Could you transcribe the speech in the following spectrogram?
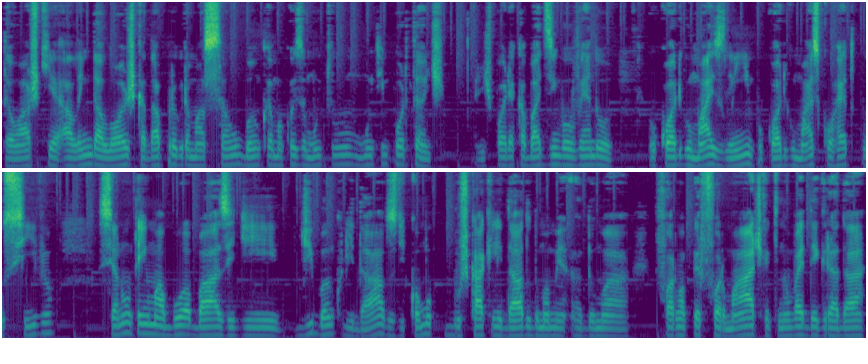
Então, acho que além da lógica da programação, o banco é uma coisa muito, muito importante. A gente pode acabar desenvolvendo o código mais limpo, o código mais correto possível. Se eu não tenho uma boa base de, de banco de dados, de como buscar aquele dado de uma, de uma forma performática, que não vai degradar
